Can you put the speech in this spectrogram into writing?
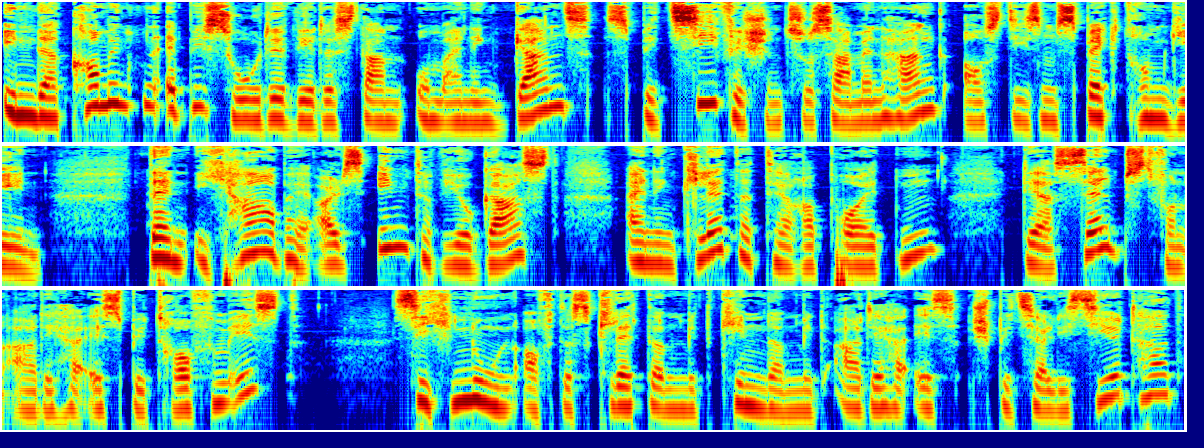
In der kommenden Episode wird es dann um einen ganz spezifischen Zusammenhang aus diesem Spektrum gehen, denn ich habe als Interviewgast einen Klettertherapeuten, der selbst von ADHS betroffen ist, sich nun auf das Klettern mit Kindern mit ADHS spezialisiert hat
